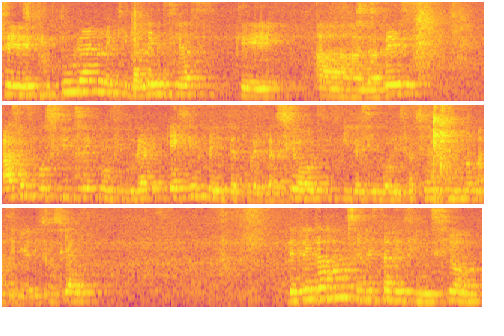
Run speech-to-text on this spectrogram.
se estructuran equivalencias que a la vez hacen posible configurar ejes de interpretación y de simbolización del mundo material y social. Detengámonos en esta definición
